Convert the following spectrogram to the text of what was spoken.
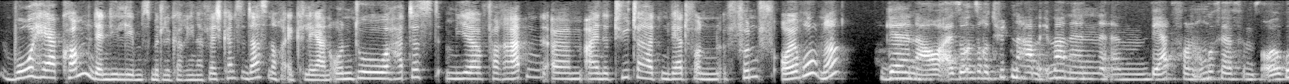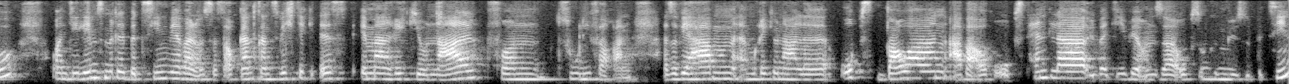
woher kommen denn die Lebensmittel, Karina? Vielleicht kannst du das noch erklären. Und du hattest mir verraten, ähm, eine Tüte hat einen Wert von fünf Euro, ne? Genau, also unsere Tüten haben immer einen ähm, Wert von ungefähr fünf Euro und die Lebensmittel beziehen wir, weil uns das auch ganz, ganz wichtig ist, immer regional von Zulieferern. Also wir haben ähm, regionale Obstbauern, aber auch Obsthändler, über die wir unser Obst und Gemüse beziehen.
